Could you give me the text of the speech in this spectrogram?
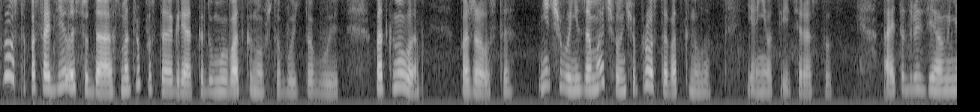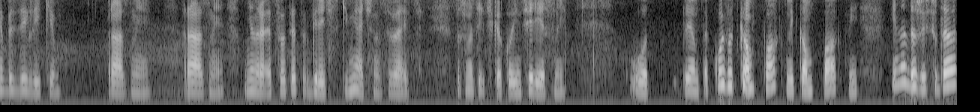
просто посадила сюда. Смотрю, пустая грядка. Думаю, воткну, что будет, то будет. Воткнула, пожалуйста. Ничего не замачивала, ничего, просто воткнула. И они вот, видите, растут. А это, друзья, у меня базилики разные, разные. Мне нравится вот этот греческий мяч называется. Посмотрите, какой интересный. Вот, прям такой вот компактный, компактный. И надо же сюда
